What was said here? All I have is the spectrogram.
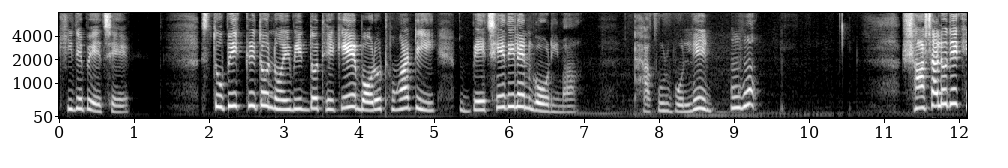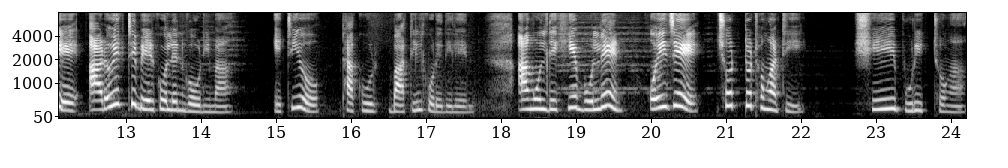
খিদে পেয়েছে। স্তূপীকৃত নৈবেদ্য থেকে বড় ঠোঙাটি বেছে দিলেন গৌরীমা। ঠাকুর বললেন, উহু। শাঁসালো দেখে আরও একটি বের করলেন গৌরীমা। এটিও ঠাকুর বাতিল করে দিলেন। আঙুল দেখিয়ে বললেন, ওই যে ছোট্ট ঠোঙাটি, সেই বুড়ির ঠোঙা,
